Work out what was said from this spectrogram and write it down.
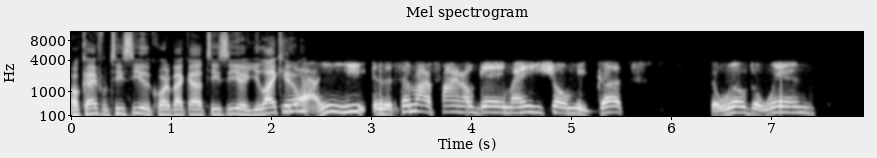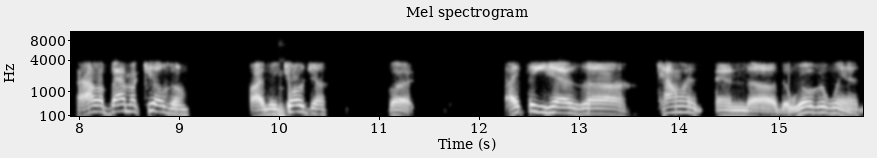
Okay, from TCU, the quarterback out of TCU. You like him? Yeah, he, he in the semifinal game, man, he showed me guts, the will to win. Alabama killed him. I Hmm. mean Georgia, but I think he has uh, talent and uh, the will to win.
